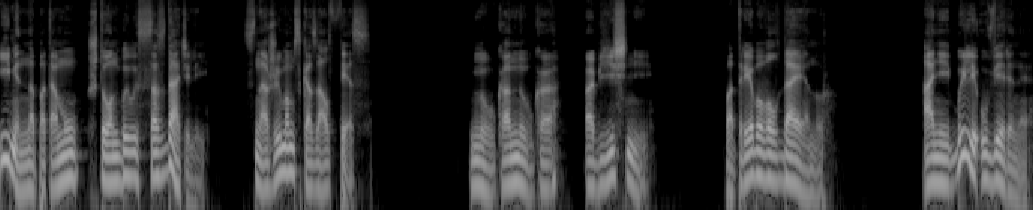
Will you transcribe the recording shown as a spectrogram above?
Именно потому, что он был из создателей, с нажимом сказал Фес. «Ну-ка, ну-ка, объясни», — потребовал Даэнур. Они были уверены,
